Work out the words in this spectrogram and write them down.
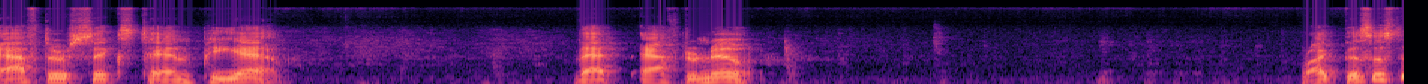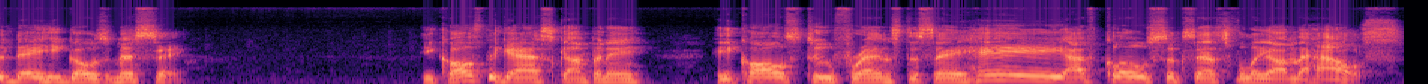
after 6:10 p.m that afternoon. Right? This is the day he goes missing. He calls the gas company. He calls two friends to say, Hey, I've closed successfully on the house.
